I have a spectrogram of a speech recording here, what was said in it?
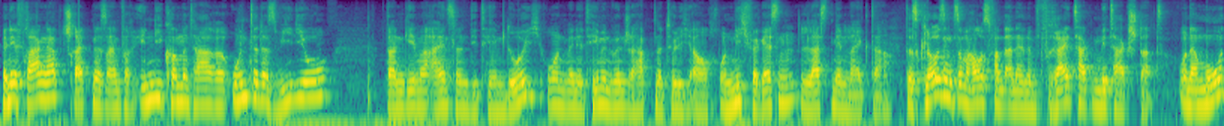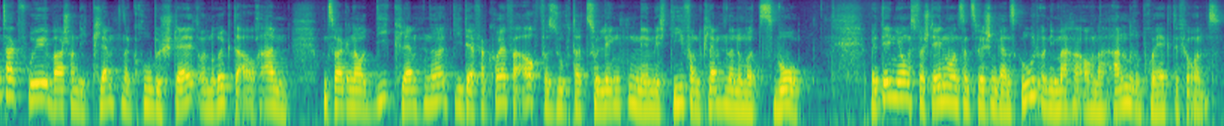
Wenn ihr Fragen habt, schreibt mir das einfach in die Kommentare unter das Video. Dann gehen wir einzeln die Themen durch und wenn ihr Themenwünsche habt, natürlich auch. Und nicht vergessen, lasst mir ein Like da. Das Closing zum Haus fand an einem Freitagmittag statt. Und am Montag früh war schon die Klempner Crew bestellt und rückte auch an. Und zwar genau die Klempner, die der Verkäufer auch versucht hat zu linken, nämlich die von Klempner Nummer 2. Mit den Jungs verstehen wir uns inzwischen ganz gut und die machen auch noch andere Projekte für uns.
